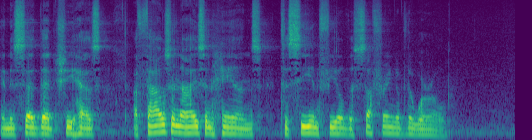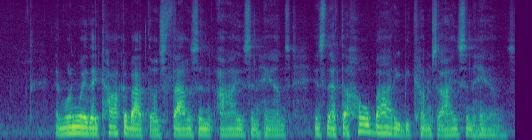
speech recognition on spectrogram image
and is said that she has a thousand eyes and hands to see and feel the suffering of the world. And one way they talk about those thousand eyes and hands is that the whole body becomes eyes and hands.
